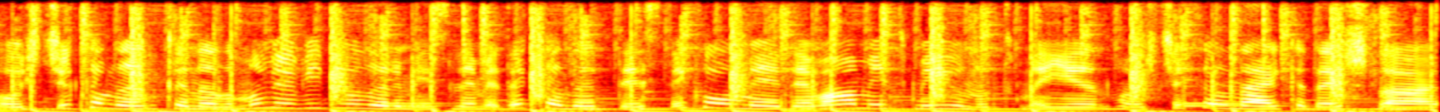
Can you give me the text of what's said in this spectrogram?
Hoşçakalın kanalımı ve videolarımı izlemede kalıp destek olmaya devam etmeyi unutmayın. Hoşçakalın arkadaşlar.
